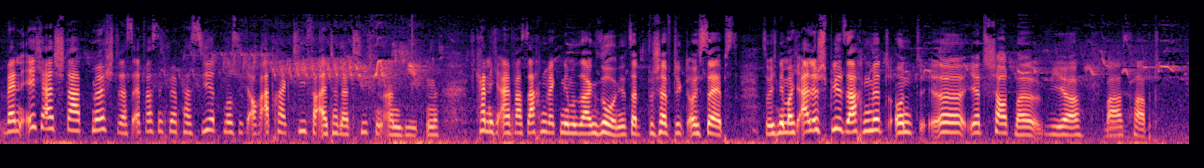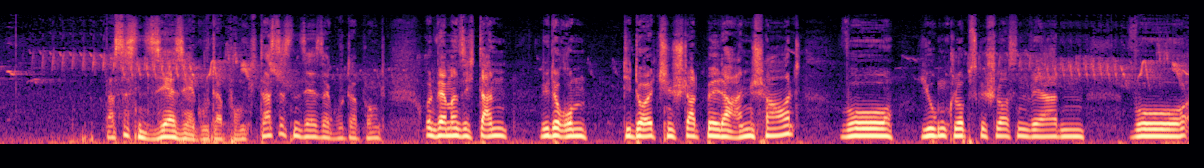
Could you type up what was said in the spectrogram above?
wenn ich als Staat möchte, dass etwas nicht mehr passiert, muss ich auch attraktive Alternativen anbieten. Ich kann nicht einfach Sachen wegnehmen und sagen, so, und jetzt beschäftigt euch selbst. So, ich nehme euch alle Spielsachen mit und äh, jetzt schaut mal, wie ihr Spaß habt. Das ist ein sehr, sehr guter Punkt. Das ist ein sehr, sehr guter Punkt. Und wenn man sich dann wiederum die deutschen Stadtbilder anschaut, wo Jugendclubs geschlossen werden, wo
